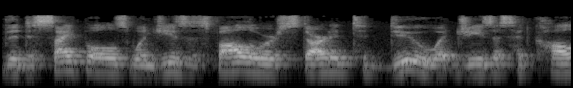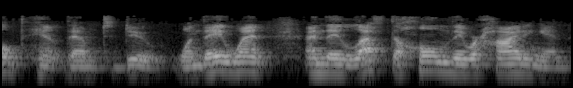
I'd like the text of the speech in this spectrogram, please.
the disciples, when Jesus' followers started to do what Jesus had called him, them to do. When they went and they left the home they were hiding in,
